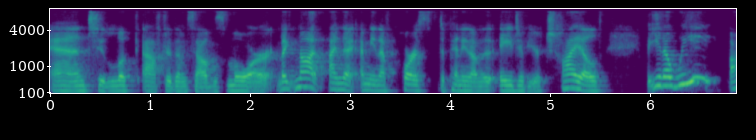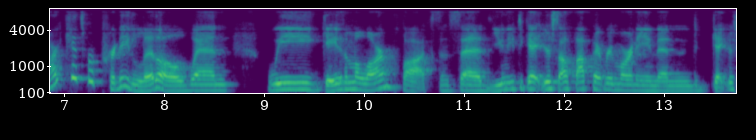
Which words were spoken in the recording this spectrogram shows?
and to look after themselves more like not i know i mean of course depending on the age of your child but you know we our kids were pretty little when we gave them alarm clocks and said you need to get yourself up every morning and get your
